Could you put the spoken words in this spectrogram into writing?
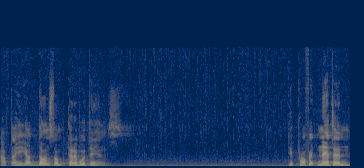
after he had done some terrible things. The prophet Nathan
